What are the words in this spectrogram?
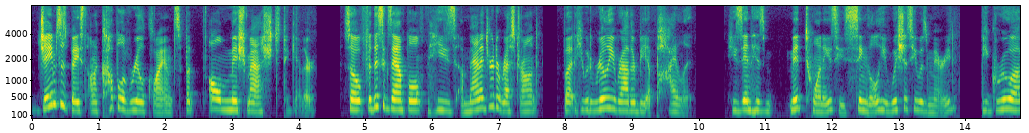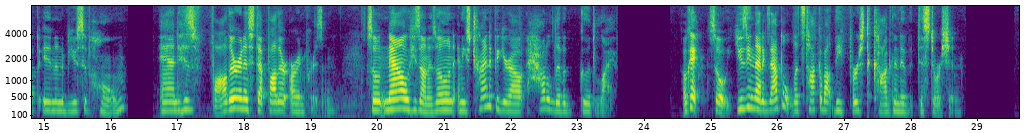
James is based on a couple of real clients, but all mishmashed together. So, for this example, he's a manager at a restaurant, but he would really rather be a pilot. He's in his mid 20s, he's single, he wishes he was married. He grew up in an abusive home, and his father and his stepfather are in prison. So now he's on his own and he's trying to figure out how to live a good life. Okay, so using that example, let's talk about the first cognitive distortion.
